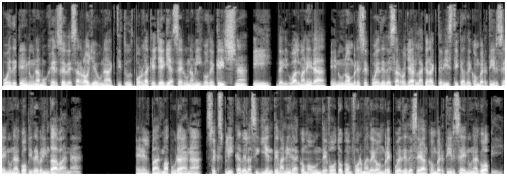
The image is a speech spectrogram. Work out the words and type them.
Puede que en una mujer se desarrolle una actitud por la que llegue a ser un amigo de Krishna, y, de igual manera, en un hombre se puede desarrollar la característica de convertirse en una gopi de Brindavana. En el Padma Purana, se explica de la siguiente manera cómo un devoto con forma de hombre puede desear convertirse en una gopi.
